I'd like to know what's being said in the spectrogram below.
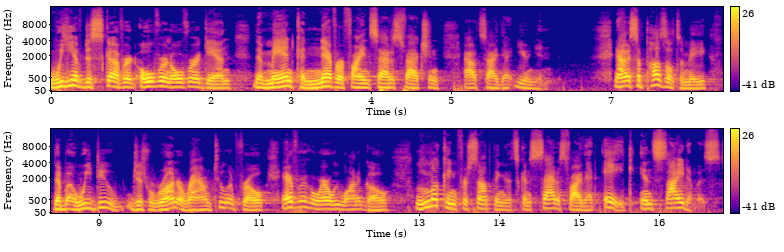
we have discovered over and over again that man can never find satisfaction outside that union. Now, it's a puzzle to me that we do just run around to and fro everywhere we want to go, looking for something that's going to satisfy that ache inside of us,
